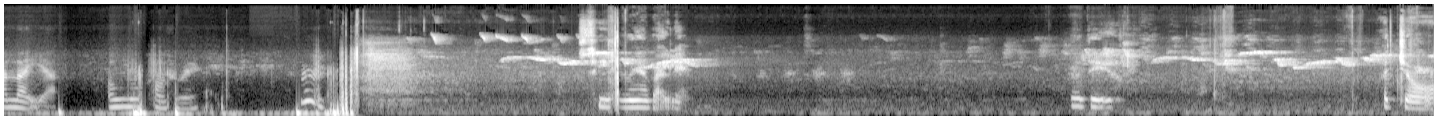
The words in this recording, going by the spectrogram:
အလိုက်ရအုံးလို့ခေါက်ဆွဲ စီသမီးပါလေမသိဘူးအကျော်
